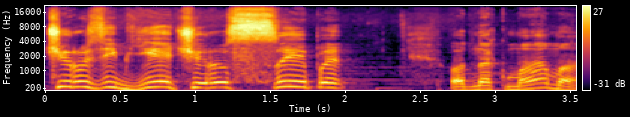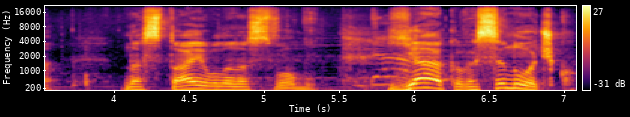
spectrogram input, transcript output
чи розіб'є, чи розсипе. Однак мама настаювала на своєму. Якове, синочку,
